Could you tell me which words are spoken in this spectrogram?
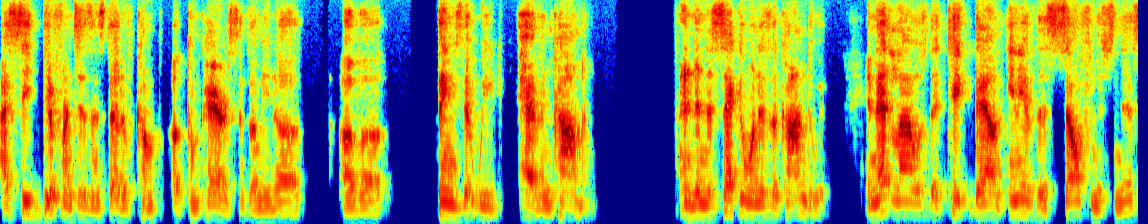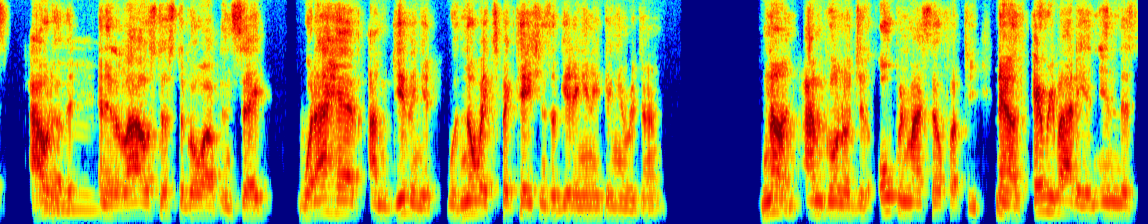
i see differences instead of com- uh, comparisons i mean uh of uh things that we have in common and then the second one is the conduit and that allows to take down any of the selflessness out mm-hmm. of it. Mm. And it allows us to go up and say, what I have, I'm giving it with no expectations of getting anything in return. None. I'm going to just open myself up to you. Now, if everybody in, in this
